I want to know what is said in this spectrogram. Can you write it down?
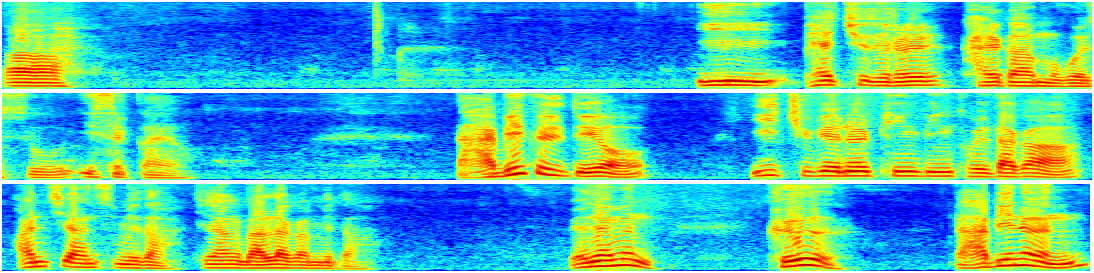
아, 이 배추들을 갉아먹을 수 있을까요? 나비들도요, 이 주변을 빙빙 돌다가 앉지 않습니다. 그냥 날아갑니다. 왜냐면 그 나비는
